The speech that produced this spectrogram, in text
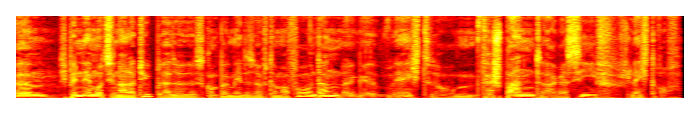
Ähm, ich bin ein emotionaler Typ, also das kommt bei mir das öfter mal vor und dann äh, echt so verspannt, aggressiv, schlecht drauf.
